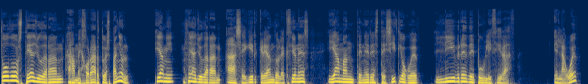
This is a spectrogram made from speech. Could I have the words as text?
Todos te ayudarán a mejorar tu español y a mí me ayudarán a seguir creando lecciones y a mantener este sitio web libre de publicidad. En la web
